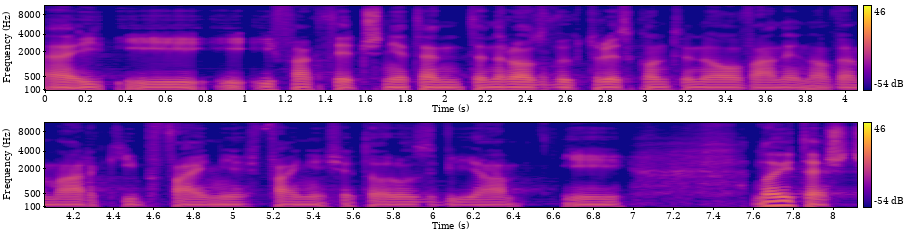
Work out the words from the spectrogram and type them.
E, I, i, i faktycznie ten, ten rozwój, który jest kontynuowany, nowe marki, fajnie, fajnie się to rozwija. I, no i też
